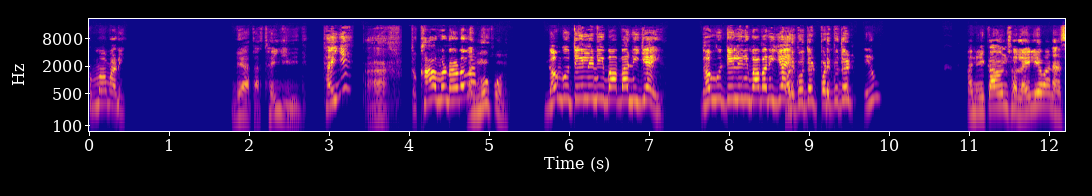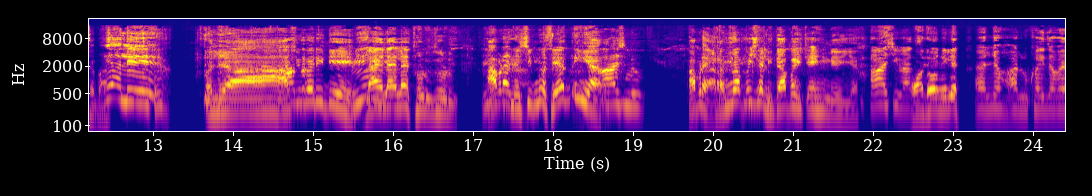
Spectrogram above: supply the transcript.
ખમ્મા માડી લે તાર થઈ ગઈ વિધિ. થઈ ગઈ? હા. તો ખાવા માંડો અને હું ગંગુ તેલીની બાબાની જય. ગંગુ તેલીની બાબાની જય. પડકું તટ એવું અને એકાવનસો લઈ લેવાના છે બા. એ અલ્યા શું કરી દે? લાય લાય લાય થોડું થોડું. આપડા નસીબ નો છે જ નહીં યાર. આજનું. આપણે હરમના પૈસા લીધા પછી ચહીને દે યાર. હાચી વાત વાંધો નહીં લે. હાલું ખાઈ દવે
